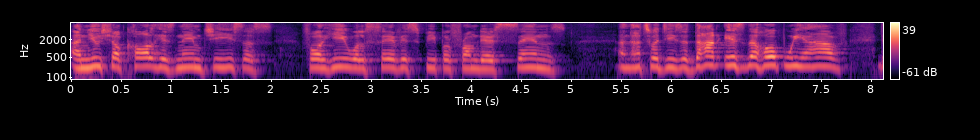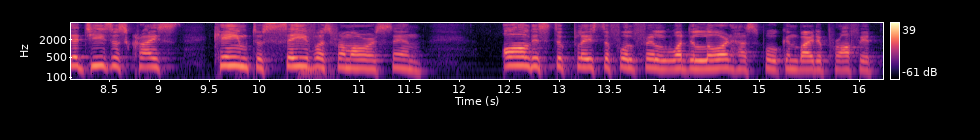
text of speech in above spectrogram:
and you shall call his name Jesus, for he will save his people from their sins. And that's what Jesus, that is the hope we have that Jesus Christ came to save us from our sin. All this took place to fulfill what the Lord has spoken by the prophet.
